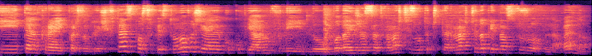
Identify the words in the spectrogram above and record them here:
I ten kremik prezentuje się w ten sposób. Jest to nowy, że ja go kupiłam w Lidlu, bodajże za 12 zł, 14 do 15 zł na pewno.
